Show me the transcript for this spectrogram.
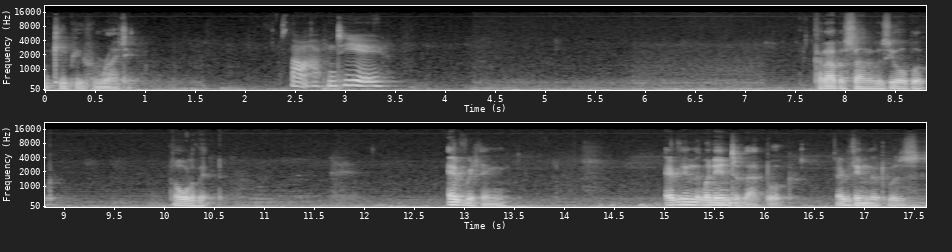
and keep you from writing. Is that what happened to you? Karabasan was your book. All of it. Everything. Everything that went into that book, everything that was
